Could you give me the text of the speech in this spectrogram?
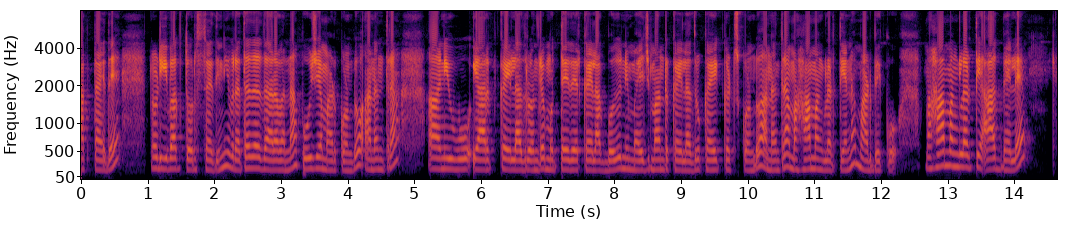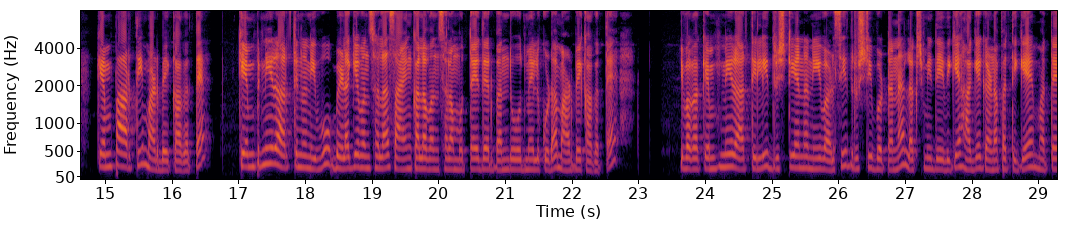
ಆಗ್ತಾ ಇದೆ. ನೋಡಿ, ಇವಾಗ ತೋರಿಸ್ತಾ ಇದ್ದೀನಿ. ವ್ರತದ ದಾರವನ್ನು ಪೂಜೆ ಮಾಡಿಕೊಂಡು ಅನಂತರ ನೀವು ಯಾರ ಕೈಲಾದರೂ ಅಂದರೆ ಮುತ್ತೈದೆಯರ ಕೈಲಾಗ್ಬೋದು, ನಿಮ್ಮ ಯಜಮಾನ್ರ ಕೈಲಾದರೂ ಕೈ ಕಟ್ಸ್ಕೊಂಡು ಅನಂತರ ಮಹಾಮಂಗಳಾರತಿಯನ್ನು ಮಾಡಬೇಕು. ಮಹಾಮಂಗಳಾರತಿ ಆದಮೇಲೆ ಕೆಂಪಾರತಿ ಮಾಡಬೇಕಾಗತ್ತೆ. ಕೆಂಪು ನೀರು ಆರತಿನ ನೀವು ಬೆಳಗ್ಗೆ ಒಂದು ಸಲ ಸಾಯಂಕಾಲ ಒಂದು ಸಲ ಮುತ್ತೈದೆಯರು ಬಂದು ಹೋದ್ಮೇಲೂ ಕೂಡ ಮಾಡಬೇಕಾಗತ್ತೆ. ಇವಾಗ ಕೆಂಪು ನೀರು ಆರತಿಲಿ ದೃಷ್ಟಿಯನ್ನು ನೀವು ಅಳಿಸಿ ದೃಷ್ಟಿ ಬೊಟ್ಟನ್ನು ಲಕ್ಷ್ಮೀ ದೇವಿಗೆ ಹಾಗೆ ಗಣಪತಿಗೆ ಮತ್ತು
